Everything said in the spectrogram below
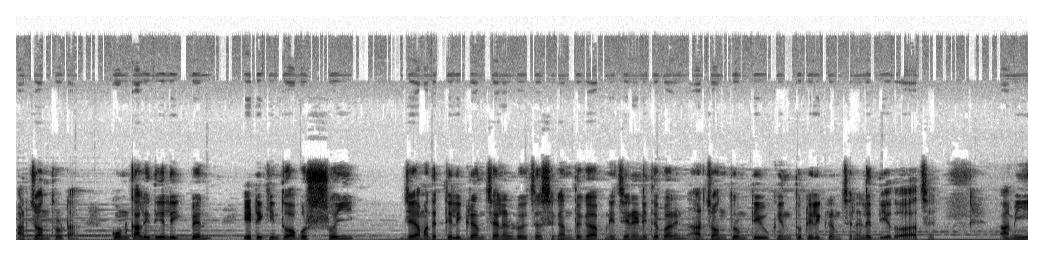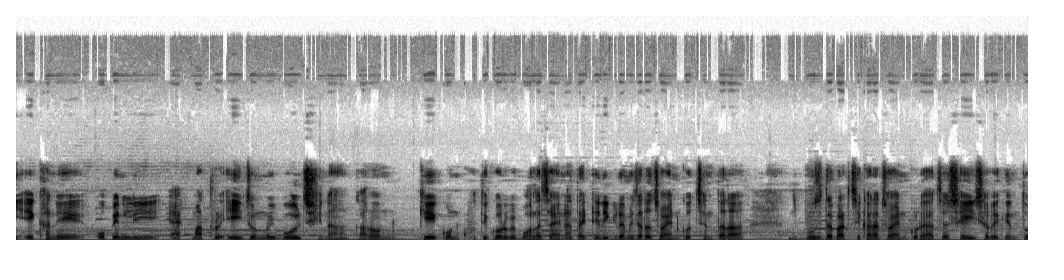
আর যন্ত্রটা। কোন কালি দিয়ে লিখবেন, এটি কিন্তু অবশ্যই যে আমাদের টেলিগ্রাম চ্যানেল রয়েছে, সেখান থেকে আপনি জেনে নিতে পারেন। আর যন্ত্রমটিও কিন্তু টেলিগ্রাম চ্যানেলে দিয়ে দেওয়া আছে। আমি এখানে ওপেনলি একমাত্র এই জন্যই বলছি না, কারণ কে কোন ক্ষতি করবে বলা যায় না। তাই টেলিগ্রামে যারা জয়েন করছেন, তারা বুঝতে পারছি কারা জয়েন করে আছে। সেই হিসাবে কিন্তু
